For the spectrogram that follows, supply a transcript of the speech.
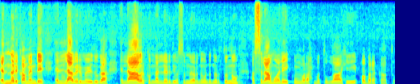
എന്നൊരു കമന്റ് എല്ലാവരും എഴുതുക. എല്ലാവർക്കും നല്ലൊരു ദിവസം നേർന്നുകൊണ്ട് നിർത്തുന്നു. അസ്സാം വലൈക്കും വറഹമത്തല്ലാഹി വബർക്കാത്തു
